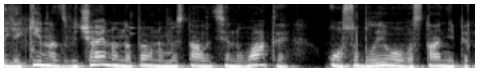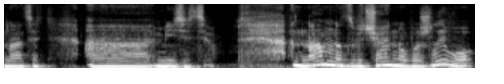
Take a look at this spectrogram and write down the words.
які надзвичайно, напевно, ми стали цінувати, особливо в останні 15 а, місяців. Нам надзвичайно важливо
